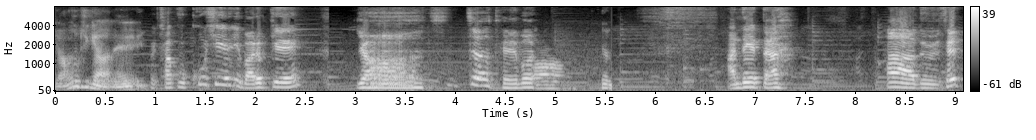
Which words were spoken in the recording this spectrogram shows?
야무지게 하네. 자꾸 코시엘리 마렵게 해. 야 진짜 대박 와. 안 되겠다 하나 둘 셋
